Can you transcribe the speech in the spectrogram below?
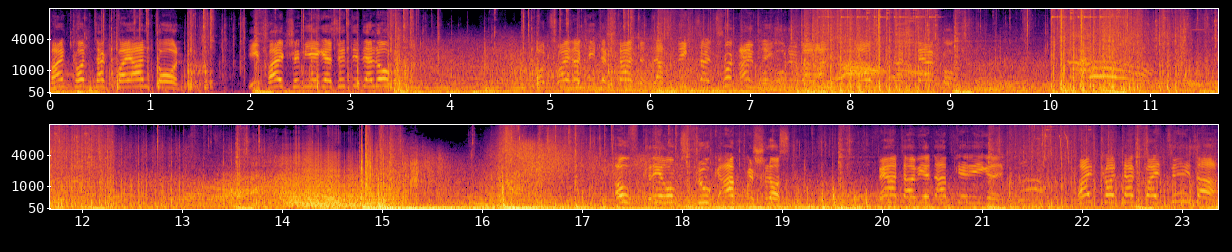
Feindkontakt bei Anton. Die Fallschirmjäger sind in der Luft. Und zwei Rakete startet. Lass nichts als Schutt übrig. Gut überrannt. Auf Verstärkung. Aufklärungsflug abgeschlossen. Bertha wird abgeriegelt. Feindkontakt bei Cäsar.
